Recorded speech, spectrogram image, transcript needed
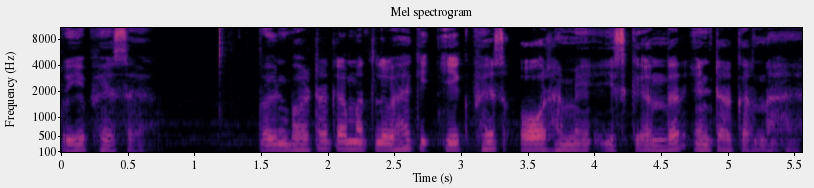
तो ये फेस है। तो इन्वर्टर का मतलब है कि एक फेस और हमें इसके अंदर इंटर करना है।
